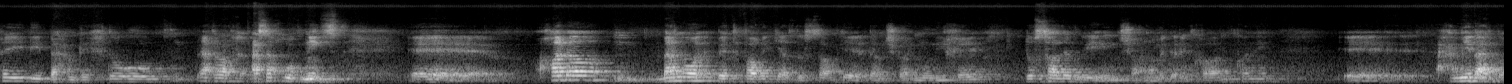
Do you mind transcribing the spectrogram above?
خیلی به هم ریخته و اصلا خوب نیست. حالا من به اتفاقی که از دوستان که دانشگاه مونیخه دو سال روی این شاهنامه داریم کار می‌کنیم. همه برگه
